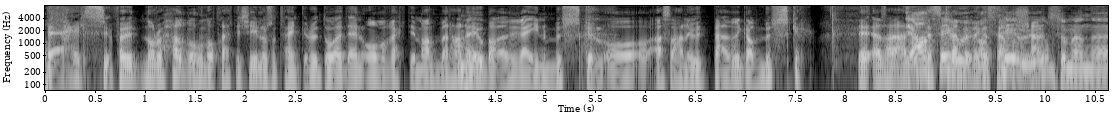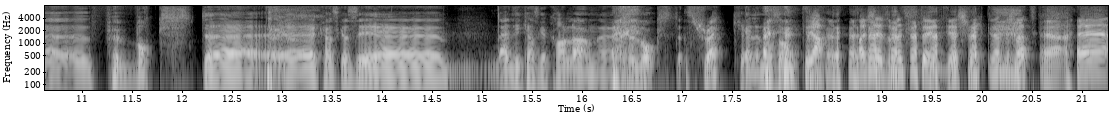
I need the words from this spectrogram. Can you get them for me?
Det er helt sy For Når du hører 130 kilo, så tenker du da er det en overvektig mann. Men han er jo bare ren muskel. Og, altså, han er jo et berg av muskel. Det, altså, han, Ja, han ser jo, han ser jo ut som en uh, forvokst uh, Hva skal jeg si eh, Jeg vet ikke hva jeg skal kalle han. eh, forvokst Shrek, eller noe sånt. Ja, Han ser ut som en større Shrek, rett og slett. Eh,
